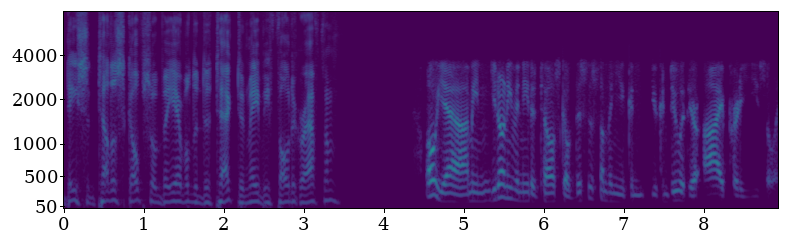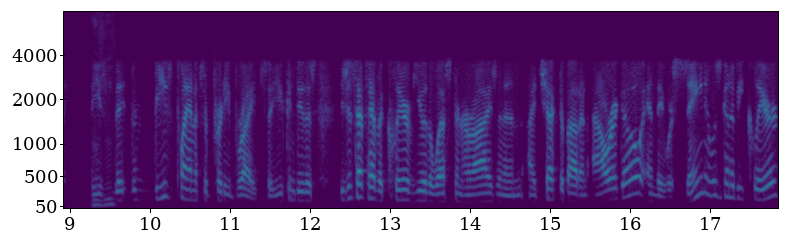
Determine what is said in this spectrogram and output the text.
decent telescopes will be able to detect and maybe photograph them? Oh yeah, I mean you don't even need a telescope. This is something you can you can do with your eye pretty easily. These mm-hmm. the, these planets are pretty bright, so you can do this. You just have to have a clear view of the western horizon. And I checked about an hour ago, and they were saying it was going to be clear.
